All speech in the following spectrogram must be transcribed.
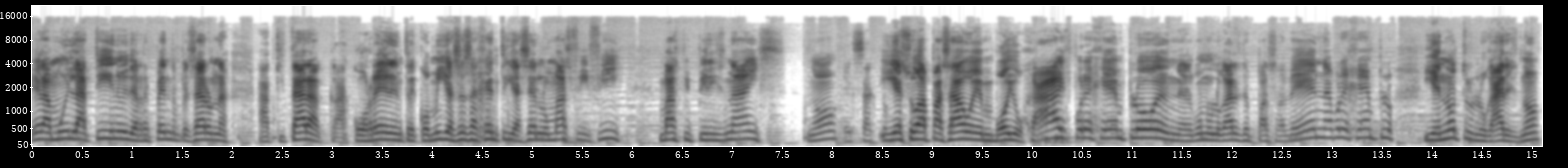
era muy latino y de repente empezaron a, a quitar, a, a correr, entre comillas, esa gente y hacerlo más fifí, más pipiris nice, ¿no? Exacto. Y eso ha pasado en Boyo Heights, por ejemplo, en algunos lugares de Pasadena, por ejemplo, y en otros lugares, ¿no?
